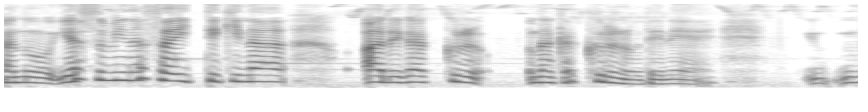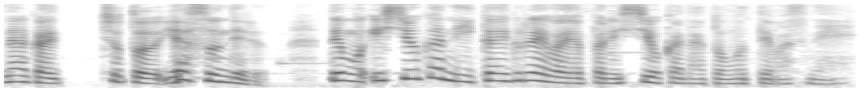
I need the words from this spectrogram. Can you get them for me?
あの、休みなさい的な、あれが来る、なんか来るのでね、なんかちょっと休んでる。でも一週間に一回ぐらいはやっぱりしようかなと思ってますね。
